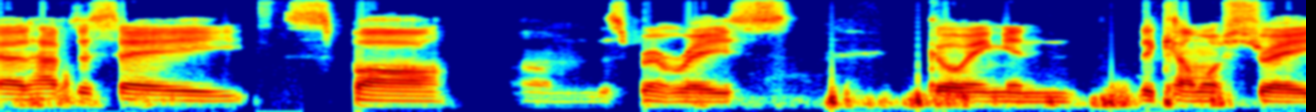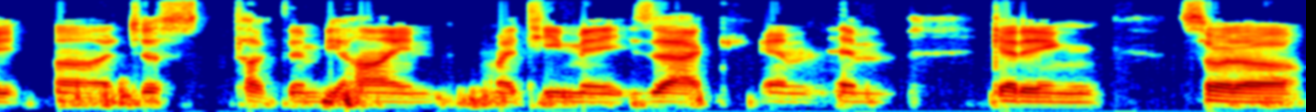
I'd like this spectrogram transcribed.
I'd have to say Spa, um, the sprint race, going in the Kemmel Straight, uh, just tucked in behind my teammate Zach, and him getting sort of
